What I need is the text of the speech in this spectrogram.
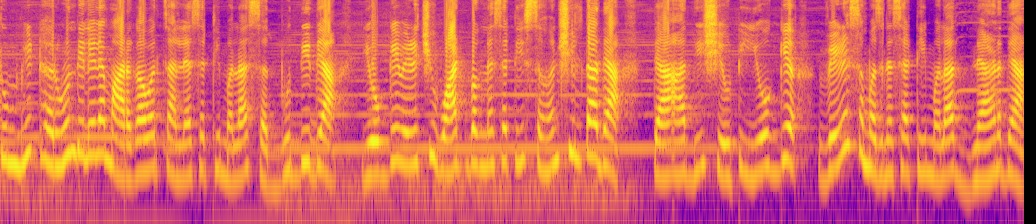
तुम्ही ठरवून दिलेल्या मार्गावर चालण्यासाठी मला सद्बुद्धी द्या योग्य वेळेची वाट बघण्यासाठी सहनशीलता द्या त्याआधी शेवटी योग्य वेळ समजण्यासाठी मला ज्ञान द्या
